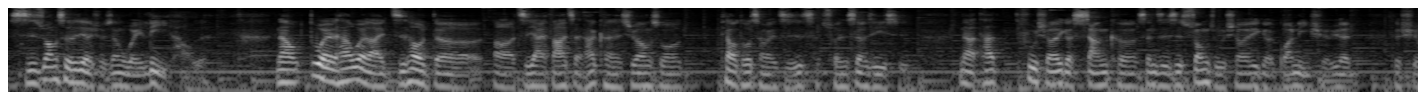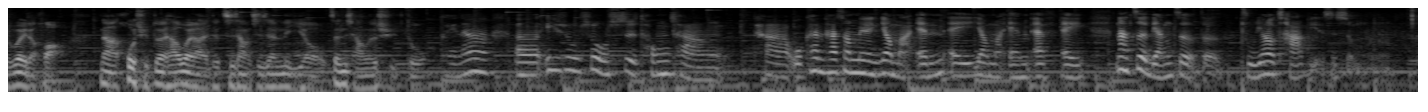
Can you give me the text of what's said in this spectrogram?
时装设计的学生为例，好了，那为了他未来之后的呃职业发展，他可能希望说。跳脱成为只是纯设计师，那他复修一个商科，甚至是双主修一个管理学院的学位的话，那或许对他未来的职场竞争力又增强了许多。OK，那呃，艺术硕士通常他我看它上面要么 MA，要么 MFA，那这两者的主要差别是什么呢？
